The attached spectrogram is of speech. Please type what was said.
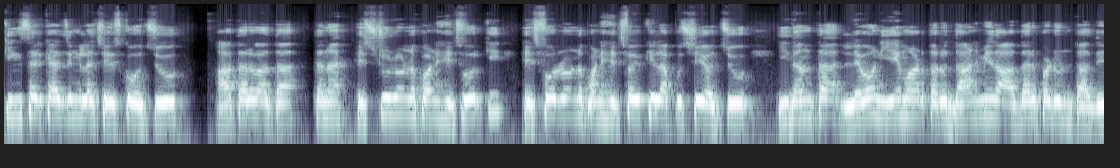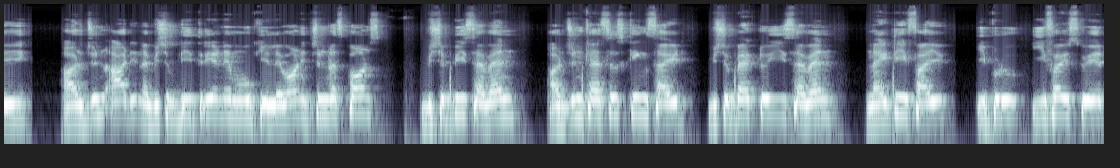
కింగ్ సైడ్ క్యాచింగ్ ఇలా చేసుకోవచ్చు. ఆ తర్వాత తన హెచ్ టూలో ఉన్న పని హెచ్ ఫోర్కి హెచ్ ఫోర్లో ఉన్న పని హెచ్ ఫైవ్కి ఇలా పుష్ చేయొచ్చు. ఇదంతా లెవెన్ ఏం ఆడతారో దాని మీద ఆధారపడి ఉంటుంది. అర్జున్ ఆడిన బిషప్ డి త్రీ అనే మూవ్కి లెవెన్ ఇచ్చిన response bishop B seven Arjun castles king side bishop back to E seven ninety five ఇప్పుడు ఈ ఫైవ్ స్క్వేర్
